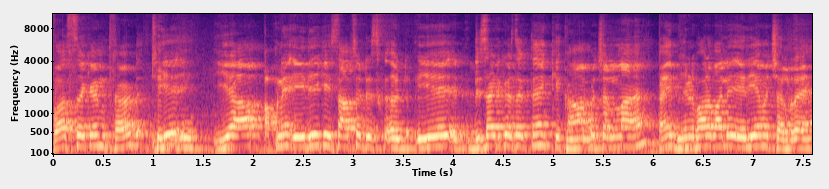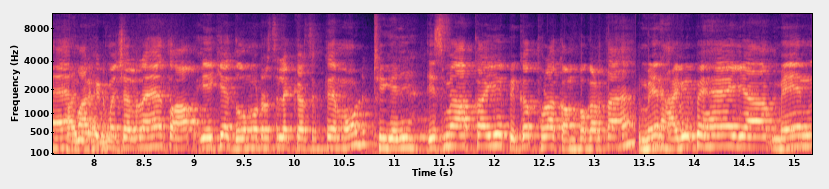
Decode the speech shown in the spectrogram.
फ़र्स्ट सेकंड थर्ड ये ये आप अपने एरिया के हिसाब से ये डिसाइड कर सकते हैं कि कहाँ पे चलना है। कहीं भीड़ भाड़ वाले एरिया में चल रहे हाँ हैं मार्केट हाँ में चल रहे हैं तो आप एक या दो मोटर सेलेक्ट कर सकते हैं मोड ठीक है जी। इसमें आपका ये पिकअप थोड़ा कम पकड़ता है। मेन हाईवे पे है या मेन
